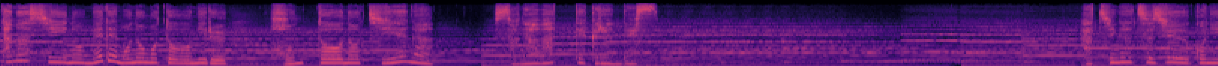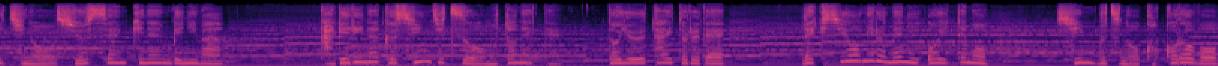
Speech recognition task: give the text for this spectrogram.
魂の目で物事を見る本当の知恵が備わってくるんです。8月15日の終戦記念日には限りなく真実を求めてというタイトルで歴史を見る目においても神仏の心を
